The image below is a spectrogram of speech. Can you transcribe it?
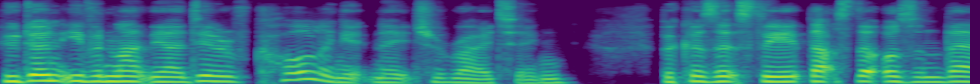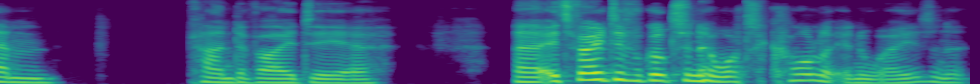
who don't even like the idea of calling it nature writing because it's the that's the us and them kind of idea. Uh, it's very difficult to know what to call it in a way, isn't it?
